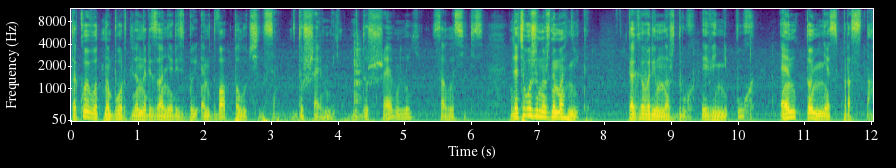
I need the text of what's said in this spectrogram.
Такой вот набор для нарезания резьбы М2 получился. Душевный. Душевный, согласитесь. Для чего же нужны магниты? Как говорил наш друг Эвенни Пух, энто неспроста.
